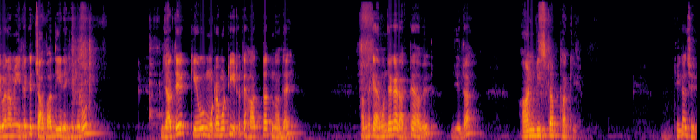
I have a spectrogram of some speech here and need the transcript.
এবার আমি এটাকে চাপা দিয়ে রেখে দেবো। যাতে কেউ মোটামুটি এটাতে হাত টাত না দেয়। আপনাকে এমন জায়গায় রাখতে হবে যেটা আনডিস্টার্ব থাকে। ঠিক আছে?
